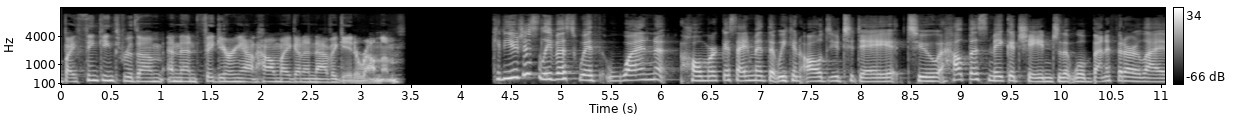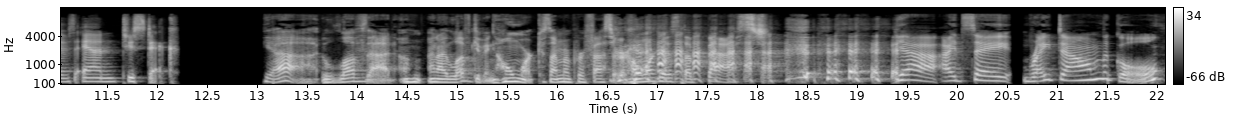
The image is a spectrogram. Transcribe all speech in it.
by thinking through them and then figuring out how am I going to navigate around them. Can you just leave us with one homework assignment that we can all do today to help us make a change that will benefit our lives and to stick? Yeah, I love that. Um, and I love giving homework because I'm a professor. Homework is the best. yeah, I'd say write down the goal.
